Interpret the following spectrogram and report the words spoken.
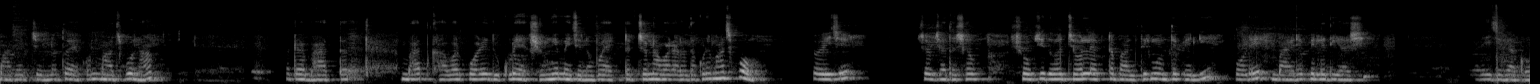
মাজার জন্য তো এখন মাজবো না। ওটা ভাত টাত ভাত খাওয়ার পরে দুপুরে একসঙ্গে মেজে নেব। একটার জন্য আবার আলাদা করে মাজবো। তো এই যে সব যাতে সব সবজি দেওয়ার জল একটা বালতির মধ্যে ফেলি, পরে বাইরে ফেলে দিয়ে আসি। আর এই যে দেখো,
